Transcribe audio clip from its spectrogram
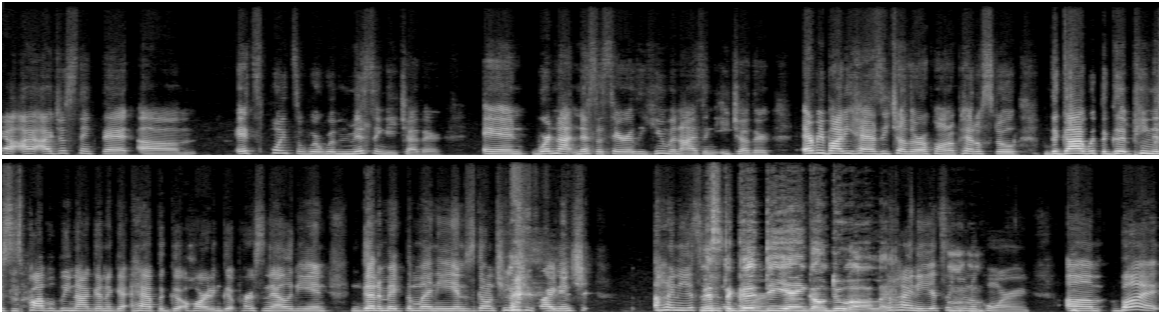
yeah, I, I just think that um it's points of where we're missing each other and we're not necessarily humanizing each other. Everybody has each other up on a pedestal. The guy with the good penis is probably not gonna get, have the good heart and good personality and gonna make the money and it's gonna treat you right. And sh- honey, it's Mr. Unicorn. Good D ain't gonna do all that. Honey, it's a Mm-mm. unicorn. Um, but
